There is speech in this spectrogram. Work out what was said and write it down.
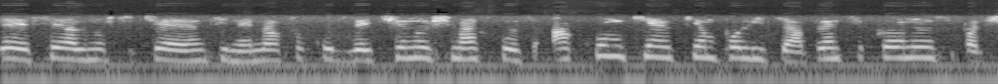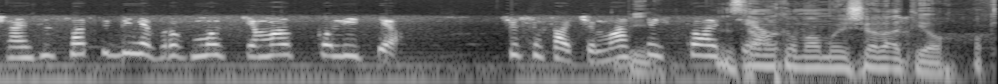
DSL, nu știu ce, în fine, mi-a făcut vecinul și mi-a spus, acum chem, chem poliția, pentru că nu se poate. Și am zis, foarte bine, vă rog frumos, chemați poliția. Ce să facem? Asta e situația. Înseamnă că m-am înșelat eu. Ok,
